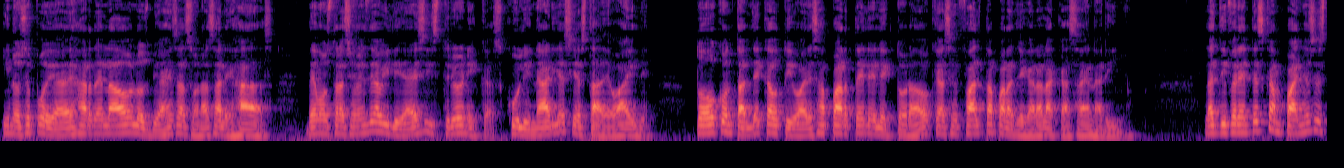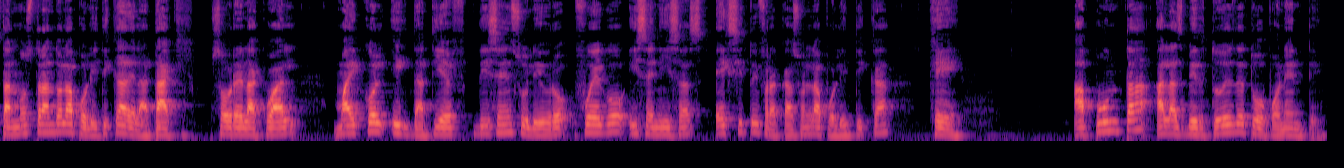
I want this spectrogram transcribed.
y no se podía dejar de lado los viajes a zonas alejadas, demostraciones de habilidades histriónicas, culinarias y hasta de baile, todo con tal de cautivar esa parte del electorado que hace falta para llegar a la Casa de Nariño. Las diferentes campañas están mostrando la política del ataque, sobre la cual Michael Ignatieff dice en su libro Fuego y cenizas, éxito y fracaso en la política que Apunta a las virtudes de tu oponente,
